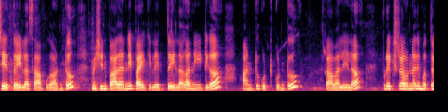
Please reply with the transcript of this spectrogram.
చేత్తో ఇలా సాఫ్గా అంటూ మిషన్ పాదాన్ని పైకి లేపుతూ ఇలాగా నీట్గా అంటూ కుట్టుకుంటూ రావాలి ఇలా. ఇప్పుడు ఎక్స్ట్రా ఉన్నది మొత్తం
